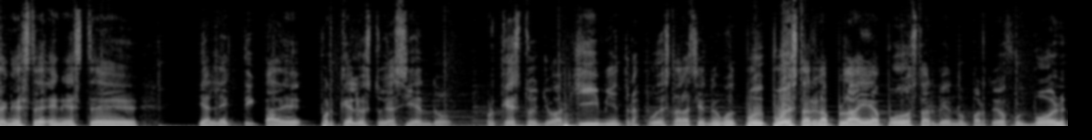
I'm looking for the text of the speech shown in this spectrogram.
en este, en este dialéctica de por qué lo estoy haciendo, ¿Por qué estoy yo aquí mientras puedo estar haciendo, puedo, estar en la playa, puedo estar viendo un partido de fútbol,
